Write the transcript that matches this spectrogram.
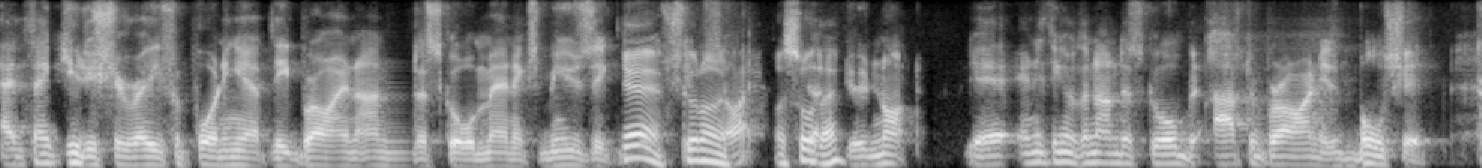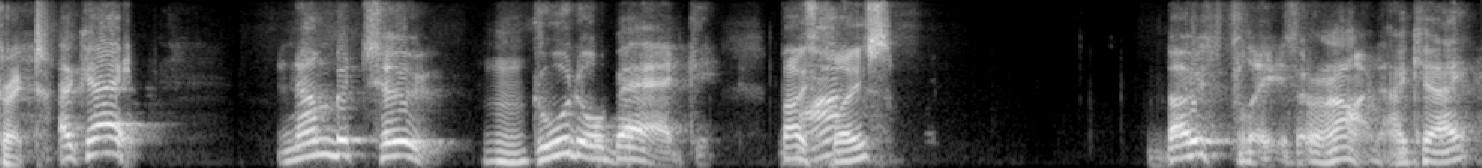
And thank you to Cherie for pointing out the Brian underscore Mannix music. Yeah, good on site. I saw Do- that. Do not, yeah, anything with an underscore but after Brian is bullshit. Correct. Okay. Number two. Good or bad? Both, Mark? please. Both, please. All right. Okay.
